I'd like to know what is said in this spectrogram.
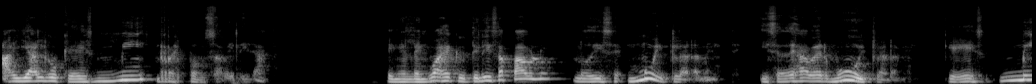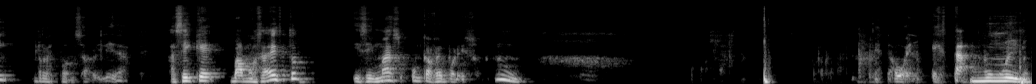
Hay algo que es mi responsabilidad en el lenguaje que utiliza Pablo, lo dice muy claramente y se deja ver muy claramente que es mi responsabilidad. Así que vamos a esto y sin más, un café por eso. Mm. Está bueno, está bueno.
